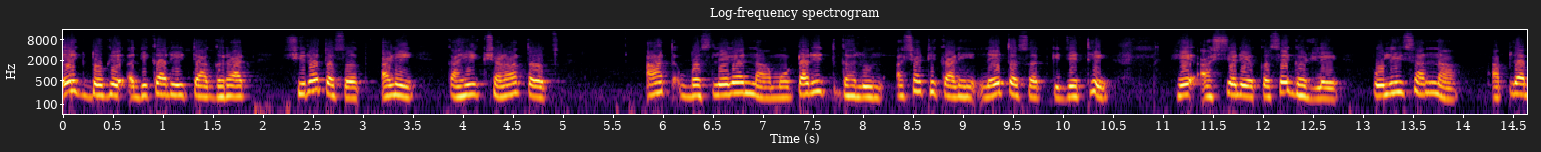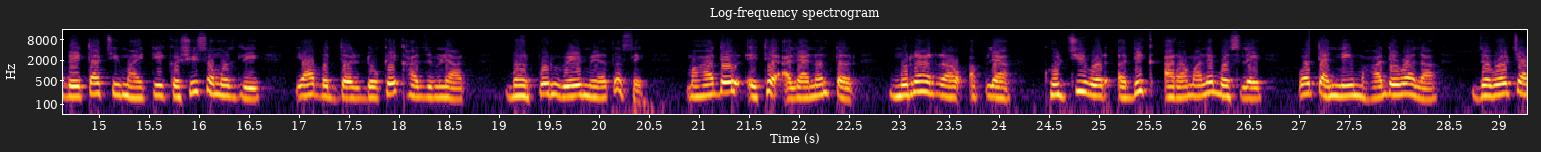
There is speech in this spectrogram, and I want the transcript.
एक दोघे अधिकारी त्या घरात शिरत असत आणि काही क्षणातच आत बसलेल्यांना मोटारीत घालून अशा ठिकाणी नेत असत की जेथे हे आश्चर्य कसे घडले पोलिसांना आपल्या बेताची माहिती कशी समजली याबद्दल डोके खाजविण्यात भरपूर वेळ मिळत असे. महादेव येथे आल्यानंतर मुरारराव आपल्या खुर्चीवर अधिक आरामाने बसले व त्यांनी महादेवाला जवळच्या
